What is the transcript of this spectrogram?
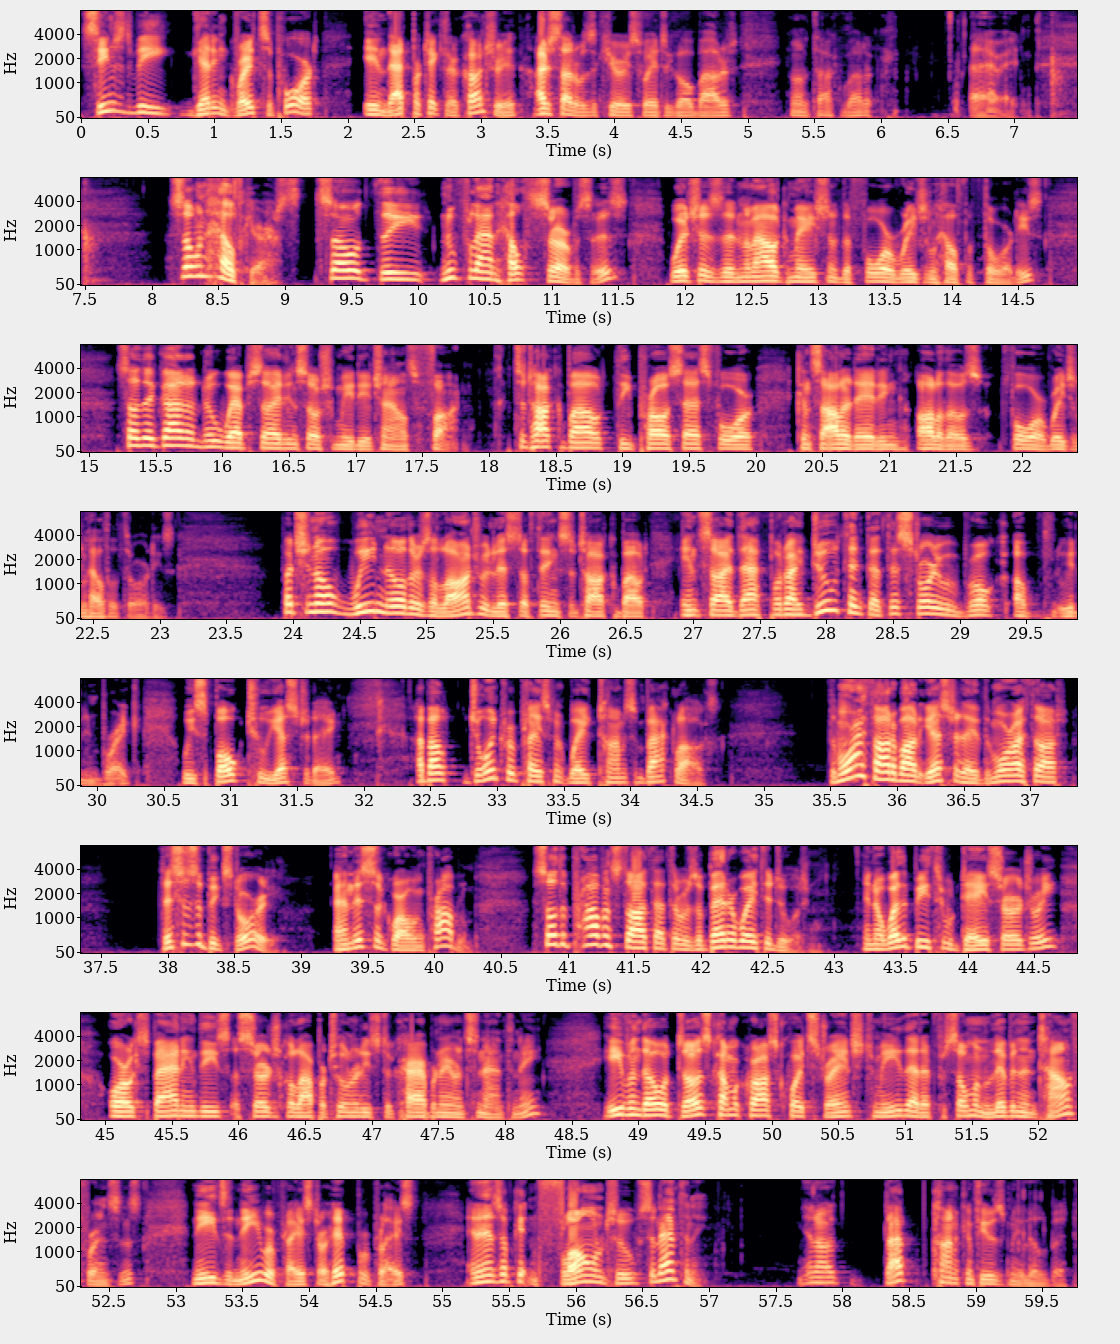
Seems to be getting great support in that particular country. I just thought it was a curious way to go about it. You want to talk about it? All right. So, in healthcare, so the Newfoundland Health Services, which is an amalgamation of the four regional health authorities, so they've got a new website and social media channels, fine, to talk about the process for consolidating all of those four regional health authorities. But you know, we know there's a laundry list of things to talk about inside that. But I do think that this story we broke up, we didn't break, we spoke to yesterday about joint replacement wait times and backlogs. The more I thought about it yesterday, the more I thought, this is a big story, and this is a growing problem. So the province thought that there was a better way to do it. You know, whether it be through day surgery or expanding these surgical opportunities to Carbonear and St. Anthony, even though it does come across quite strange to me that if someone living in town, for instance, needs a knee replaced or hip replaced and ends up getting flown to St. Anthony, you know, that kind of confuses me a little bit.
